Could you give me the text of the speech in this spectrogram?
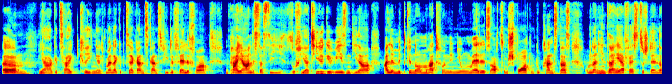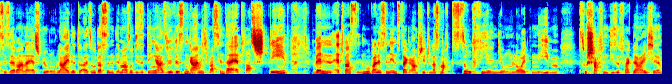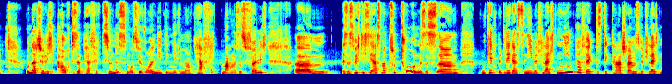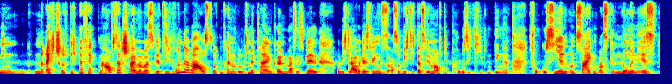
ähm, ja, gezeigt kriegen. Ich meine, da gibt es ja ganz, ganz viele Fälle. Vor ein paar Jahren ist das die Sophia Thiel gewesen, die da alle mitgenommen hat von den jungen Mädels auch zum Sport und du kannst das, um dann hinterher festzustellen, dass sie selber an einer Essstörung leidet. Also das sind immer so diese Dinge. Also wir wissen gar nicht, was hinter etwas steht, wenn etwas, nur weil es in Instagram steht und das macht so vielen jungen Leuten eben zu schaffen, diese Vergleiche. Und natürlich auch dieser Perfektionismus. Wir wollen die Dinge immer perfekt machen. Es ist völlig, ähm, es ist wichtig, sie erstmal zu tun. Es ist, ähm, ein Kind mit Legasthenie wird vielleicht nie ein perfektes Diktat schreiben. Es wird vielleicht nie einen rechtschriftlich perfekten Aufsatz schreiben, aber es wird sich wunderbar ausdrücken können und uns mitteilen können, was es will. Und ich glaube, deswegen ist es auch so wichtig, dass wir immer auf die positiven Dinge fokussieren und zeigen, was gelungen ist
